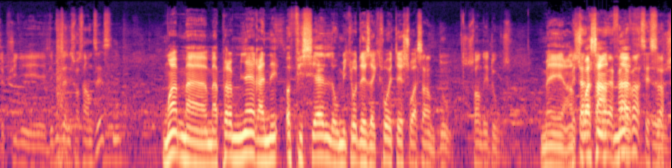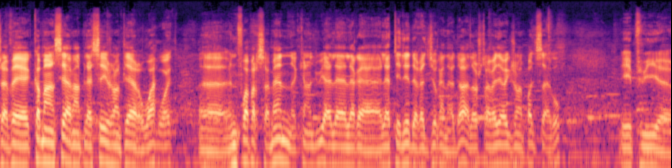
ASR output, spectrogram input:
depuis les débuts des années 70? non? Moi, ma, ma première année officielle au micro des expos était 72. 72. Mais en Mais t'as- t'en avais fait 69, avant, c'est ça. euh, j'avais commencé à remplacer Jean-Pierre Roy Ouais. euh, une fois par semaine quand lui allait à la, à la télé de Radio-Canada. Alors, je travaillais avec Jean-Paul Sarrault. Et puis, euh,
